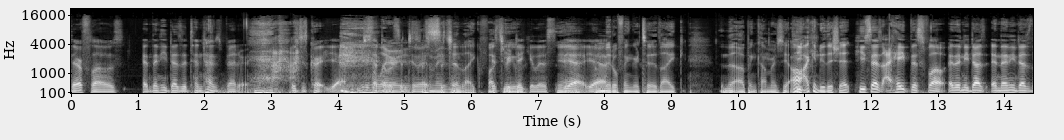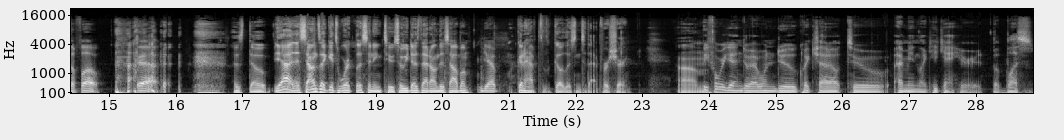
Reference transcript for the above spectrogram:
their flows, and then he does it ten times better, which is crazy. Yeah, you just have to listen to it. It's It's, such a like fuck it's you ridiculous. Yeah, yeah. a middle finger to like The up and comers. Yeah. Oh, I can do this shit. He says, "I hate this flow," and then he does, and then he does the flow. Yeah. That's dope. Yeah, it sounds like it's worth listening to. So he does that on this album. yep. Gonna have to go listen to that for sure. Um, Before we get into it, I want to do a quick shout out to. I mean, like he can't hear it, but bless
